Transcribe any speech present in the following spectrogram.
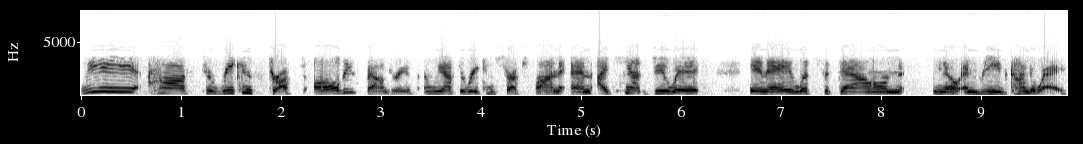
we have to reconstruct all these boundaries and we have to reconstruct fun. And I can't do it in a let's sit down, you know, and read kind of way.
